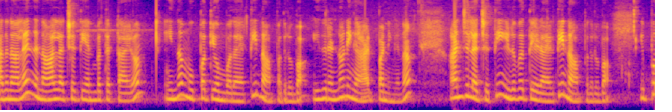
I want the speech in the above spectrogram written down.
அதனால் இந்த நாலு லட்சத்தி எண்பத்தெட்டாயிரம் இந்த முப்பத்தி ஒம்பதாயிரத்தி நாற்பது ரூபா. இது ரெண்டும் நீங்கள் ஆட் பண்ணிங்கன்னா அஞ்சு லட்சத்தி எழுபத்தேழாயிரத்தி நாற்பது ரூபா. இப்போ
